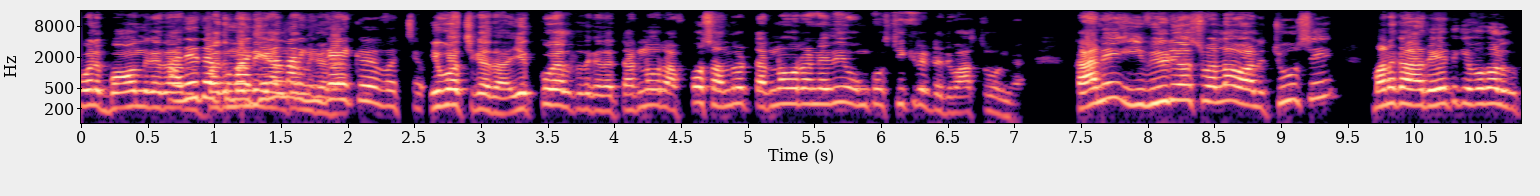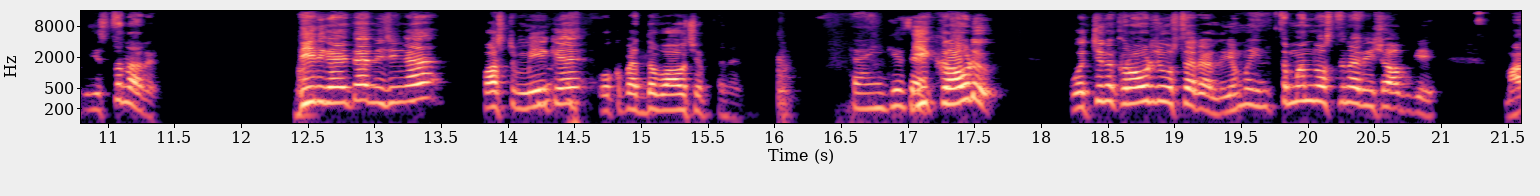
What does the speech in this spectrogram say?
పోనీ బాగుంది కదా పది ఎక్కువ ఇవ్వచ్చు. కదా ఎక్కువ వెళ్తుంది కదా. టర్న్ ఓవర్ అఫ్ కోర్స్ అందులో టర్న్ ఓవర్ అనేది ఇంకో సీక్రెట్ అది వాస్తవంగా. కానీ ఈ వీడియోస్ వల్ల వాళ్ళు చూసి మనకు ఆ రేటుకి ఇవ్వగలుగుతు ఇస్తున్నారండి. దీనికైతే నిజంగా ఫస్ట్ మీకే ఒక పెద్ద వావ్ చెప్తానండి. ఈ క్రౌడ్ వచ్చిన క్రౌడ్ చూస్తారు వాళ్ళు. ఏమో ఇంతమంది వస్తున్నారు ఈ షాప్కి? మా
